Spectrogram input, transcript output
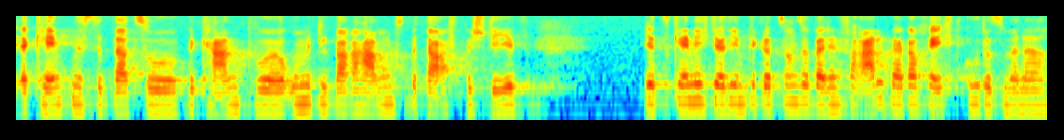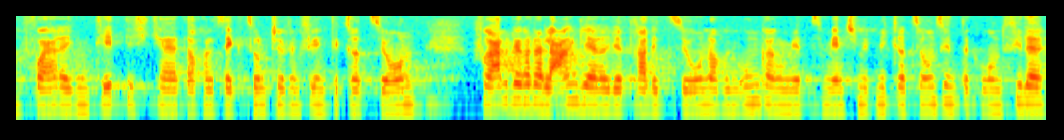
Erkenntnisse dazu bekannt, wo unmittelbarer Handlungsbedarf besteht. Jetzt kenne ich ja die Integrationsarbeit in Vorarlberg auch recht gut aus meiner vorherigen Tätigkeit, auch als Sektionschefin für Integration. Vorarlberg hat eine langjährige Tradition, auch im Umgang mit Menschen mit Migrationshintergrund. Viele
